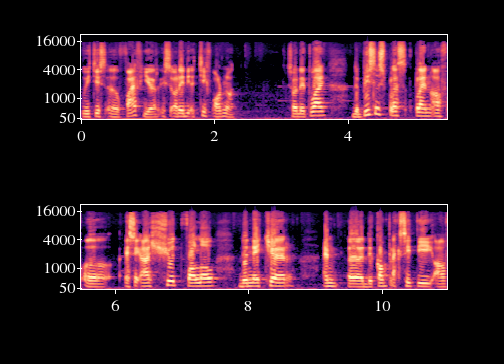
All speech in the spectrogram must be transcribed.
which is uh, five year is already achieved or not so that's why the business plan of uh, SAI should follow the nature and uh, the complexity of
